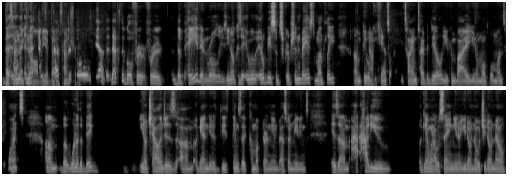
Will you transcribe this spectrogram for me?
that's That- how we can that- all be a better country. yeah, that- that's the goal for for the paid enrollees. You know, because it will it'll be subscription based monthly. Um, people Yeah. can cancel any time type of deal. You can buy you know multiple months at once. Um, but one of the big you know challenges um, again you know these things that come up during the investment meetings is um h- how do you again when I was saying you know you don't know what you don't know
